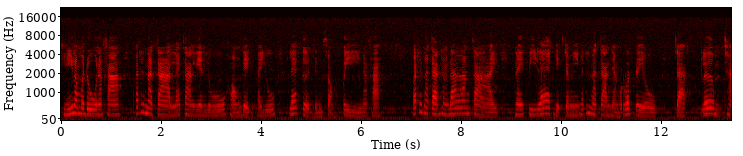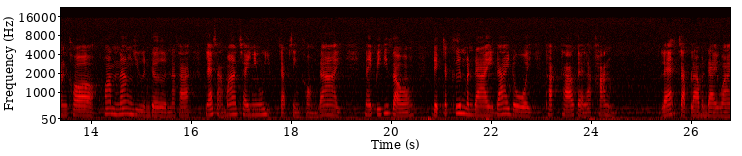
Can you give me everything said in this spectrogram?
ทีนี้เรามาดูนะคะ พัฒนาการและการเรียนรู้ของเด็กอายุแรกเกิดถึง 2 ปีนะคะ พัฒนาการทางด้านร่างกาย ในปีแรกเด็กจะมีพัฒนาการอย่างรวดเร็ว จากเริ่มชันคอ คว่ำนั่งยืนเดินนะคะ และสามารถใช้นิ้วหยิบจับสิ่งของได้ ในปีที่ 2 เด็กจะขึ้นบันไดได้โดยพักเท้าแต่ละขั้น และจับราวบันไดไว้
